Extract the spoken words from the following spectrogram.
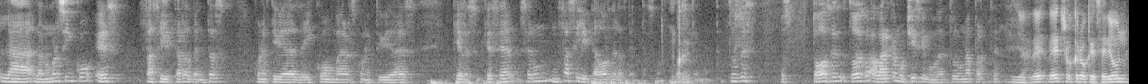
la, la número 5 es facilitar las ventas con actividades de e-commerce, con actividades que, les, que ser, ser un, facilitador de las ventas, ¿no? básicamente. Entonces, todo eso, todo eso abarca muchísimo dentro de una parte. Ya, de, de, hecho, creo que sería un,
